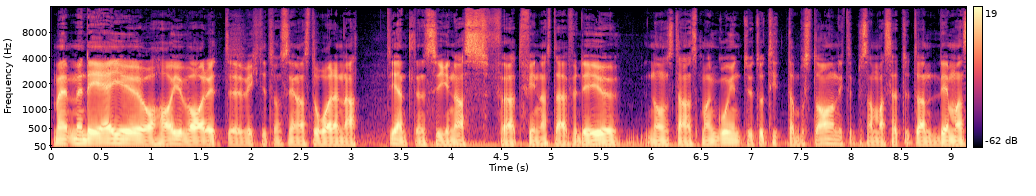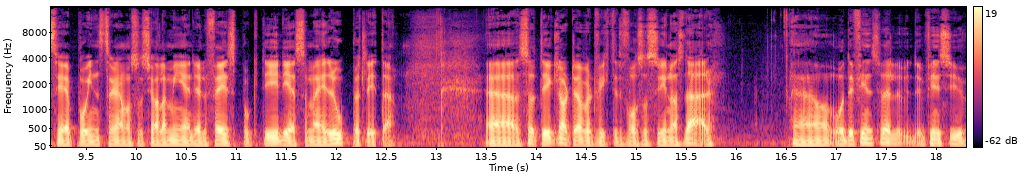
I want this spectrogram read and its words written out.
Men, men det är ju och har ju varit eh, viktigt de senaste åren att egentligen synas för att finnas där. För det är ju någonstans, man går ju inte ut och tittar på stan lite på samma sätt utan det man ser på Instagram och sociala medier eller Facebook det är det som är i ropet lite. Uh, så det är klart det har varit viktigt för oss att synas där. Uh, och det finns, väl, det finns ju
